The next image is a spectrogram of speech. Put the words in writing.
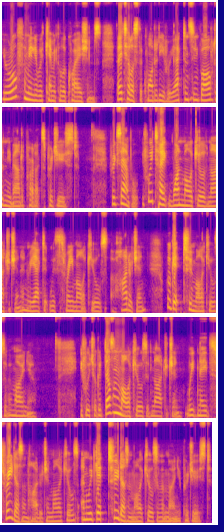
You're all familiar with chemical equations. They tell us the quantity of reactants involved and the amount of products produced. For example, if we take one molecule of nitrogen and react it with three molecules of hydrogen, we'll get two molecules of ammonia. If we took a dozen molecules of nitrogen, we'd need three dozen hydrogen molecules and we'd get two dozen molecules of ammonia produced.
